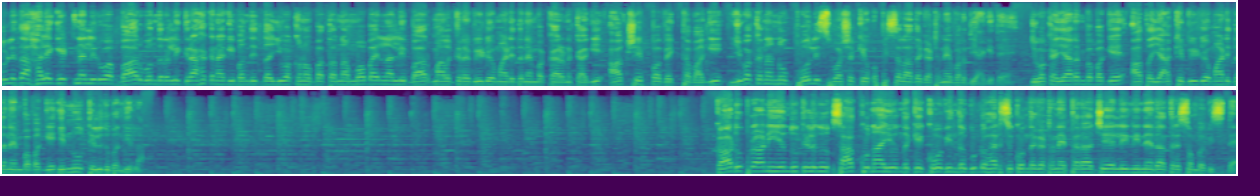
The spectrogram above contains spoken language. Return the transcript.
ಸುಳಿದ ಹಳೆಗೇಟ್ನಲ್ಲಿರುವ ಬಾರ್ ಒಂದರಲ್ಲಿ ಗ್ರಾಹಕನಾಗಿ ಬಂದಿದ್ದ ಯುವಕನೊಬ್ಬ ತನ್ನ ಮೊಬೈಲ್ನಲ್ಲಿ ಬಾರ್ ಮಾಲಕರ ವಿಡಿಯೋ ಮಾಡಿದನೆಂಬ ಕಾರಣಕ್ಕಾಗಿ ಆಕ್ಷೇಪ ವ್ಯಕ್ತವಾಗಿ ಯುವಕನನ್ನು ಪೊಲೀಸ್ ವಶಕ್ಕೆ ಒಪ್ಪಿಸಲಾದ ಘಟನೆ ವರದಿಯಾಗಿದೆ. ಯುವಕ ಯಾರೆಂಬ ಬಗ್ಗೆ, ಆತ ಯಾಕೆ ವಿಡಿಯೋ ಮಾಡಿದನೆಂಬ ಬಗ್ಗೆ ಇನ್ನೂ ತಿಳಿದು ಬಂದಿಲ್ಲ. ಕಾಡು ಪ್ರಾಣಿ ಎಂದು ತಿಳಿದು ಸಾಕು ನಾಯಿಯೊಂದಕ್ಕೆ ಕೋವಿಂದ ಗುಂಡು ಹಾರಿಸಿಕೊಂಡ ಘಟನೆ ಪೆರಾಜೆಯಲ್ಲಿ ನಿನ್ನೆ ರಾತ್ರಿ ಸಂಭವಿಸಿದೆ.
